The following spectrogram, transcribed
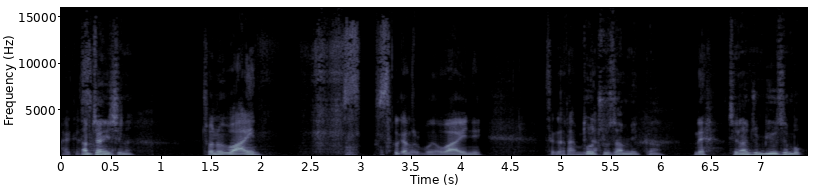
알겠습니다. 남창희 씨는 저는 와인. 석양을 보면 와인이 생각납니다. 또 주사입니까? 네. 지난주 미우새 못,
